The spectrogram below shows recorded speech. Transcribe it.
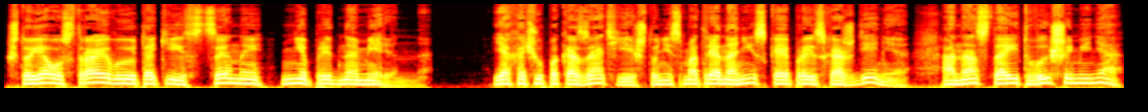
«что я устраиваю такие сцены непреднамеренно. Я хочу показать ей, что, несмотря на низкое происхождение, она стоит выше меня,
